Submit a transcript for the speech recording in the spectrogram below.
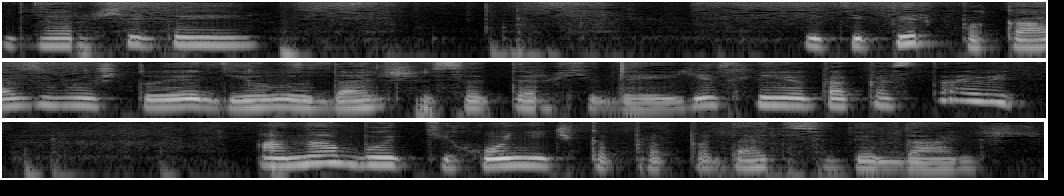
для орхидеи. И теперь показываю, что я делаю дальше с этой орхидеей. Если ее так оставить, она будет тихонечко пропадать себе дальше.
